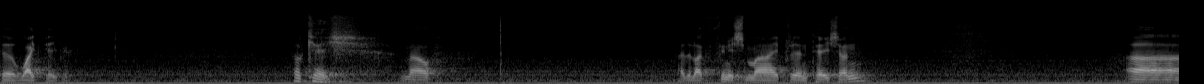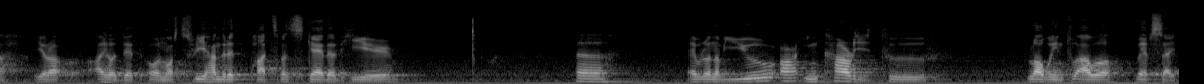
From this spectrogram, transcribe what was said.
the white paper. Okay, now I'd like to finish my presentation. Uh, you know, I heard that almost 300 participants gathered here. Uh, every one of you are encouraged to log into our website,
